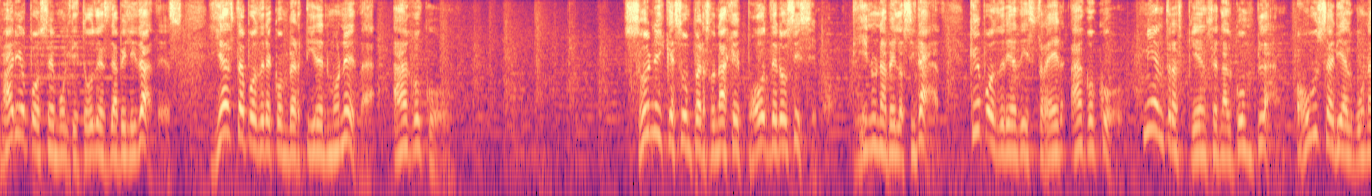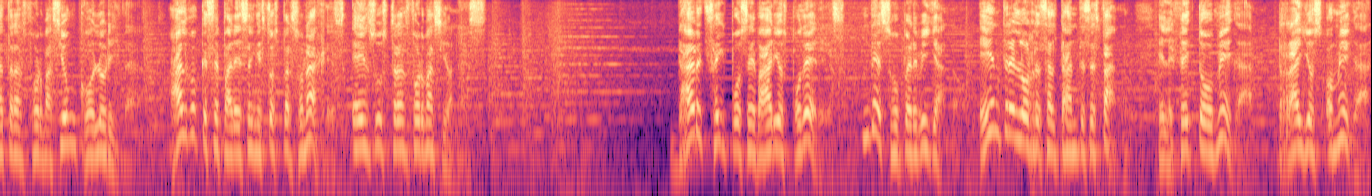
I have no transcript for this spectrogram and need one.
Mario posee multitudes de habilidades y hasta podrá convertir en moneda a Goku. Sonic es un personaje poderosísimo. Tiene una velocidad que podría distraer a Goku mientras piensa en algún plan o usaría alguna transformación colorida. Algo que se parece en estos personajes en sus transformaciones. Darkseid posee varios poderes de supervillano. Entre los resaltantes están el efecto Omega, rayos Omega,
